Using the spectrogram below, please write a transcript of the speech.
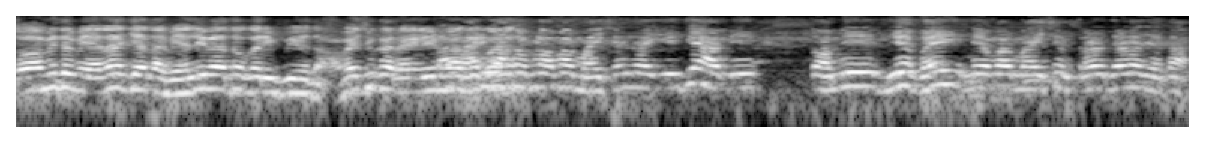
તો અમે તો પહેલા ગયા હતા વહેલી વાતો કરી પીયો હતા હવે શું કરે આ વાતો કરો અમારા માઈસન આવીએ ગયા અમે તો અમે બે ભાઈ ને અમારા માઈસન ત્રણ જણા જ હતા.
